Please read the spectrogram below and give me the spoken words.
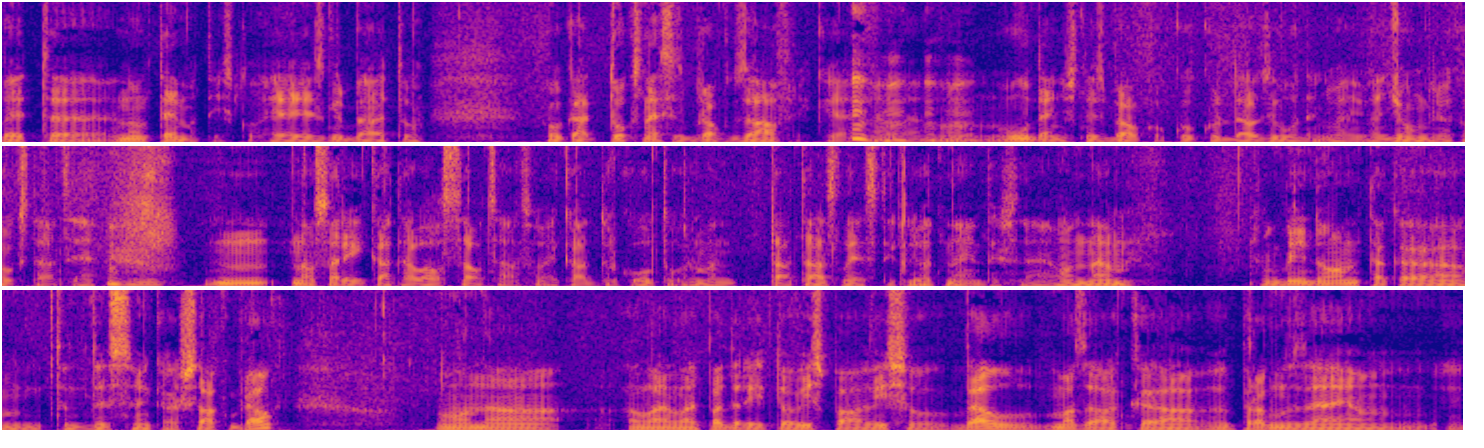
bet uh, nu, tematisko. Ja, ja es gribētu kaut kādu tūkstnesi, es braucu uz Āfriku. Ja, mm -hmm, vai, un, ūdeņus es braucu kaut kur, kur daudz ūdeņu vai, vai džungļu vai kaut kas tāds. Ja. Mm -hmm. Nav svarīgi, kā tā valsts saucās vai kāda tur kultūra. Man tā, tās lietas tik ļoti neinteresē. Un, um, bija doma, tā, ka um, tad es vienkārši sāku braukt. Un, uh, lai, lai padarītu to vispār visu vēl mazāk prognozējumu,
